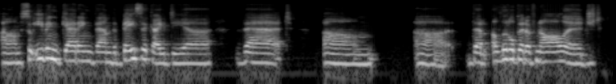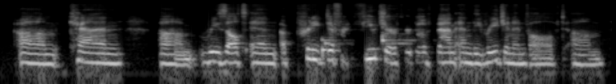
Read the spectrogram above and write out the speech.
Um, so even getting them the basic idea that um, uh, that a little bit of knowledge um, can um, result in a pretty different future for both them and the region involved. Um,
